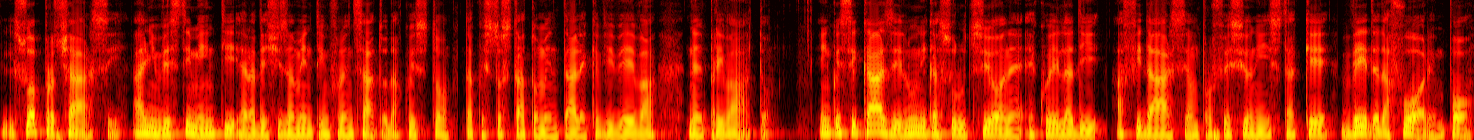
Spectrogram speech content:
il suo approcciarsi agli investimenti era decisamente influenzato da questo, da questo stato mentale che viveva nel privato. E in questi casi l'unica soluzione è quella di affidarsi a un professionista che vede da fuori un po'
